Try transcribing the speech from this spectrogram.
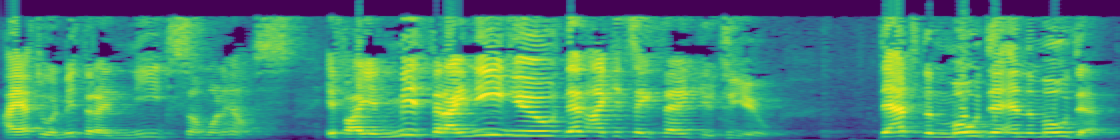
I have to admit that I need someone else. If I admit that I need you, then I can say thank you to you. That's the moda and the moda.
